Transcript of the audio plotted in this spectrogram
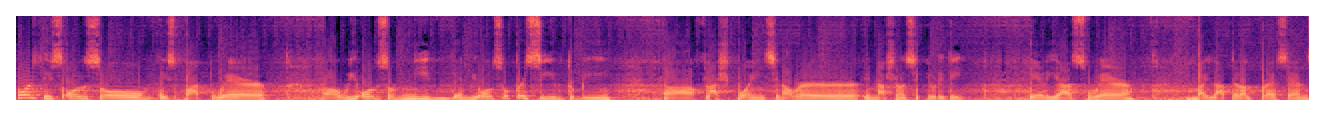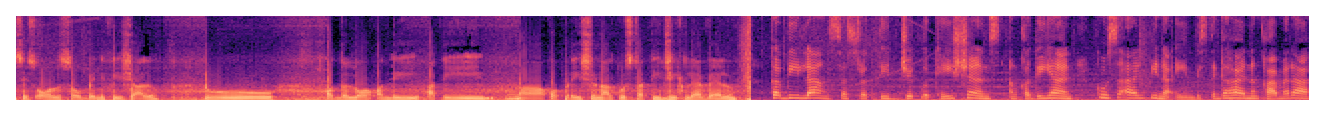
North is also a spot where uh, we also need and we also perceive to be uh, flashpoints in our in national security. Areas where bilateral presence is also beneficial to on the long on the at the uh, operational to strategic level Kabilang sa strategic locations ang Cagayan kung saan pinaimbestigahan ng kamera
